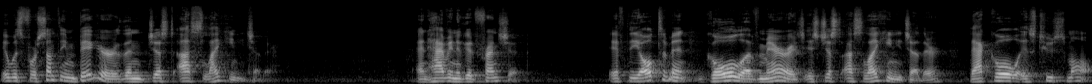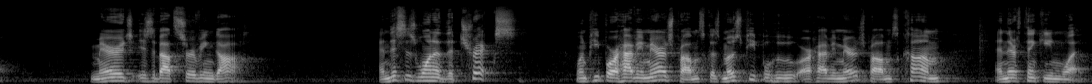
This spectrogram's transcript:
it was for something bigger than just us liking each other and having a good friendship. If the ultimate goal of marriage is just us liking each other, that goal is too small. Marriage is about serving God. And this is one of the tricks when people are having marriage problems, because most people who are having marriage problems come and they're thinking what?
